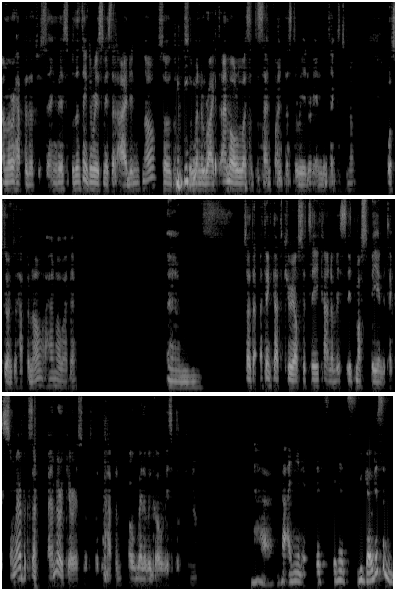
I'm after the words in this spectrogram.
I'm very happy that you're saying this, but I think the reason is that I didn't know. So, so when the write, I'm always at the same point as the reader in the text. You know, what's going to happen now? I have no idea. Um, so th- I think that curiosity kind of is, it must be in the text somewhere because I'm, I'm very curious what, what will happen or whether we go with this book, you know. Yeah. I mean, it's, it's, you go to some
